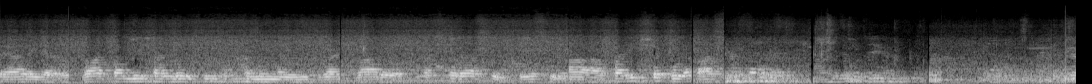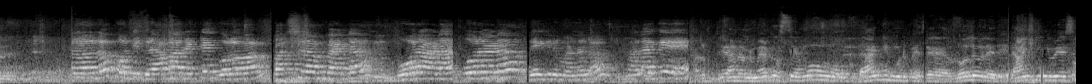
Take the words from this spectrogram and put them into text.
తయారయ్యారు. వారి తల్లిదండ్రులు ఉన్న ఇంటి వారు అక్షరాస్యం చేసి ఆ పరీక్ష కూడా పాస్ కొన్ని గ్రామాలంటే గొలవాం పరశురాంపేట బోరాడ బోరాడ రేగిరి మండలం. అలాగే త్రీ హండ్రెడ్ మీటర్స్ ఏమో బ్యాంకింగ్ ఉండిపోయింది లో లెవెల్ ఏది బ్యాంకింగ్ వేసి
